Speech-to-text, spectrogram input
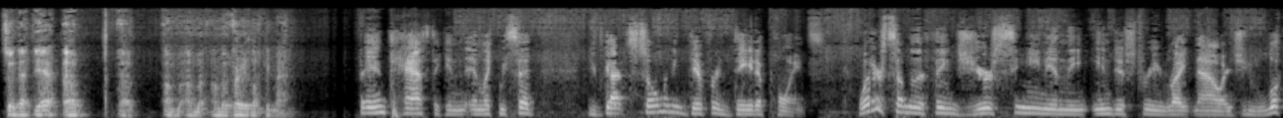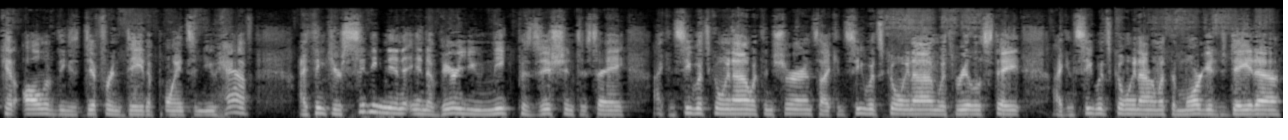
So that, yeah, uh, uh I'm, I'm, I'm a very lucky man. Fantastic, and, and like we said, you've got so many different data points what are some of the things you're seeing in the industry right now as you look at all of these different data points and you have I think you're sitting in, in a very unique position to say, I can see what's going on with insurance. I can see what's going on with real estate. I can see what's going on with the mortgage data.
